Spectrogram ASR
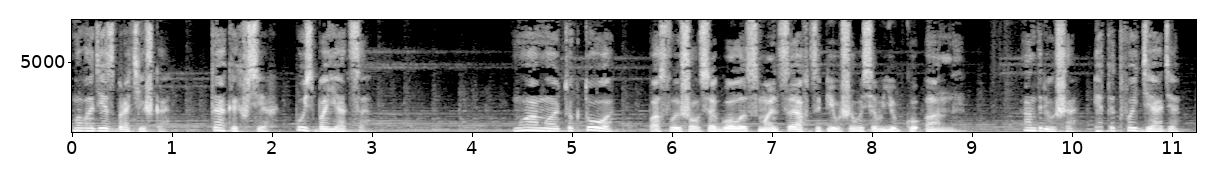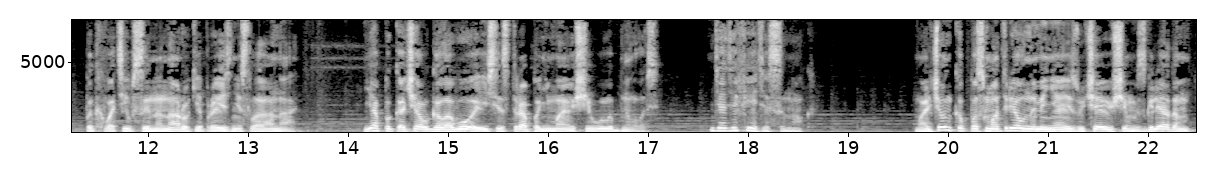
Молодец, братишка. Так их всех, пусть боятся». «Мама, это кто?» – послышался голос мальца, вцепившегося в юбку Анны. «Андрюша, это твой дядя», – подхватив сына на руки, произнесла она. Я покачал головой, и сестра, понимающе улыбнулась. Дядя Федя, сынок». Мальчонка посмотрел на меня изучающим взглядом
